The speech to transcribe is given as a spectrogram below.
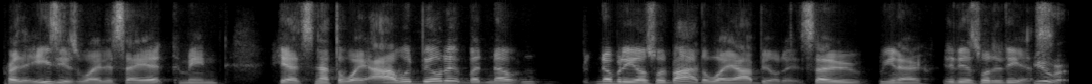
probably the easiest way to say it. I mean, yeah, it's not the way I would build it, but no, nobody else would buy the way I build it. So you know, it is what it is. You're right.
